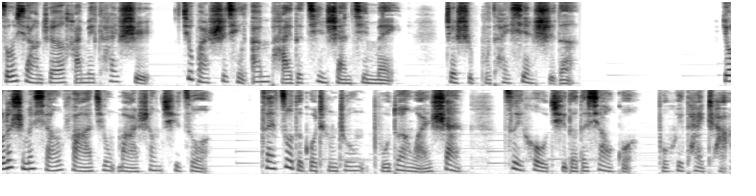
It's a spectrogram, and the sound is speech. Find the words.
总想着还没开始就把事情安排的尽善尽美，这是不太现实的。有了什么想法就马上去做，在做的过程中不断完善，最后取得的效果不会太差。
